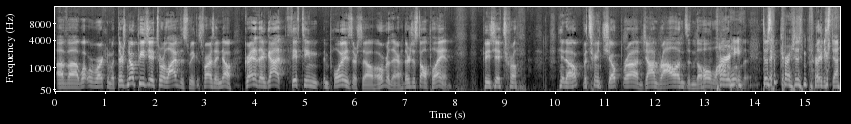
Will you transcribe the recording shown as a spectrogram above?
of uh, what we're working with. There's no PGA Tour live this week, as far as I know. Granted, they've got 15 employees or so over there. They're just all playing PGA Tour. You know, between Chopra and John Rollins and the whole lot Purdy of them. doesn't Purdy, isn't Purdy done?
